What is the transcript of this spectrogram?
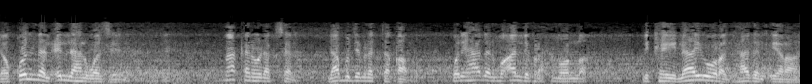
لو قلنا العلة الوزن ما كان هناك سلم لا بد من التقابل ولهذا المؤلف رحمه الله لكي لا يورد هذا الإيراد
